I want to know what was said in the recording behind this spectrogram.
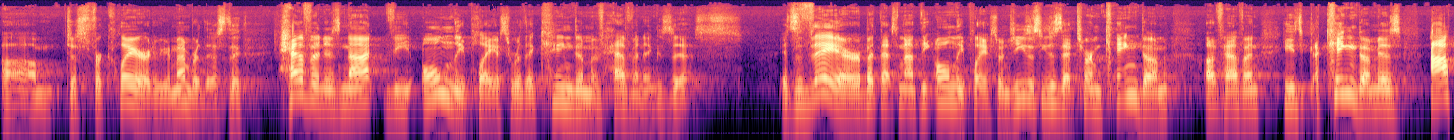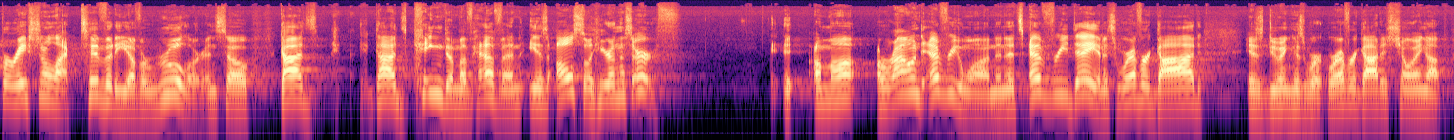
um, just for clarity, remember this, the heaven is not the only place where the kingdom of heaven exists. It's there, but that's not the only place. When Jesus uses that term kingdom of heaven, he's, a kingdom is operational activity of a ruler. And so God's, God's kingdom of heaven is also here on this earth around everyone, and it's every day, and it's wherever God is doing his work, wherever God is showing up,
